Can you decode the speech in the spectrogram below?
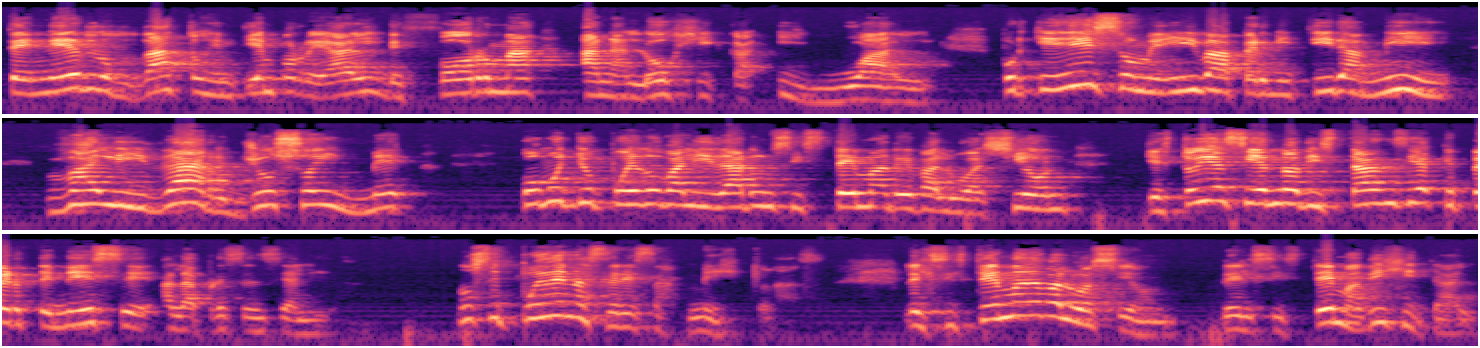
Tener los datos en tiempo real de forma analógica igual, porque eso me iba a permitir a mí validar, yo soy MEC, ¿cómo yo puedo validar un sistema de evaluación que estoy haciendo a distancia que pertenece a la presencialidad? No se pueden hacer esas mezclas. El sistema de evaluación del sistema digital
